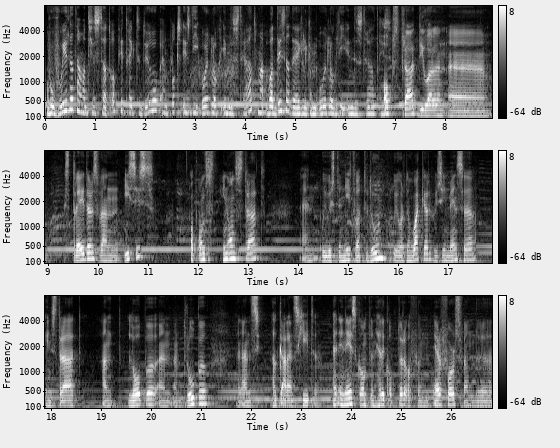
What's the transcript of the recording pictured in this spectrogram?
hoe voel je dat dan? Want je staat op, je trekt de deur op en plots is die oorlog in de straat. Maar wat is dat eigenlijk, een oorlog die in de straat is? Op straat die waren eh, strijders van ISIS op onze, in onze straat. En we wisten niet wat te doen. We worden wakker, we zien mensen in de straat aan het lopen en aan het roepen en aan elkaar aan het schieten. En ineens komt een helikopter of een Air Force van, de,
